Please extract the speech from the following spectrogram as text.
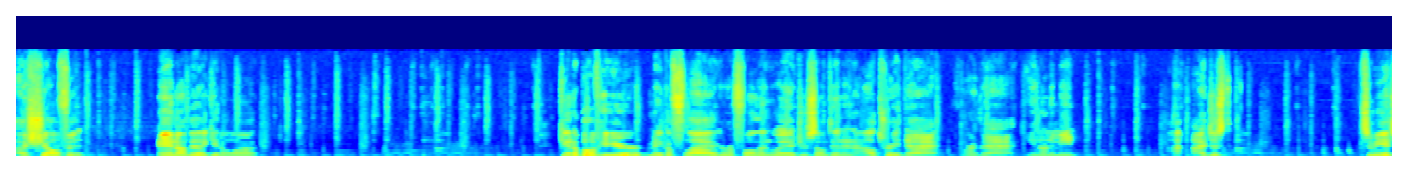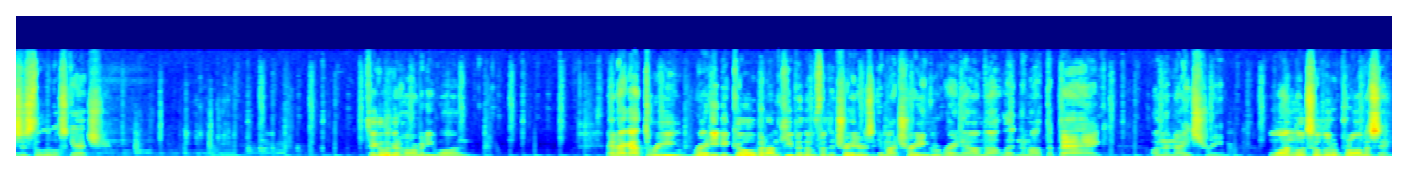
I shelf it and I'll be like, you know what? Get above here, make a flag or a falling wedge or something, and I'll trade that or that. You know what I mean? I, I just, to me, it's just a little sketch. Take a look at Harmony 1. And I got three ready to go, but I'm keeping them for the traders in my trading group right now. I'm not letting them out the bag on the night stream. One looks a little promising.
